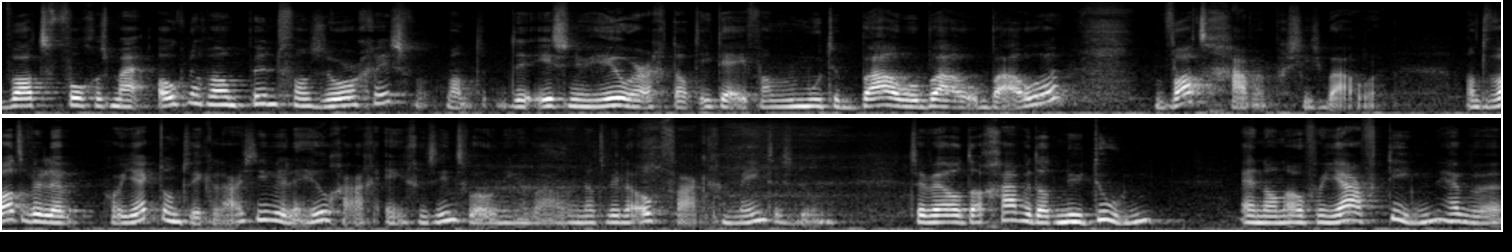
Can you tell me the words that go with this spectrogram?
wat volgens mij ook nog wel een punt van zorg is, want er is nu heel erg dat idee van we moeten bouwen, bouwen, bouwen. Wat gaan we precies bouwen? Want wat willen projectontwikkelaars? Die willen heel graag eengezinswoningen bouwen. En dat willen ook vaak gemeentes doen. Terwijl dan gaan we dat nu doen. En dan over een jaar of tien hebben we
